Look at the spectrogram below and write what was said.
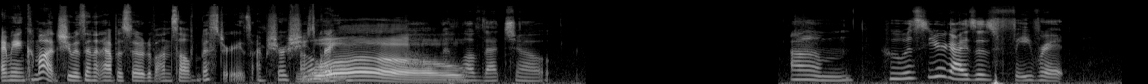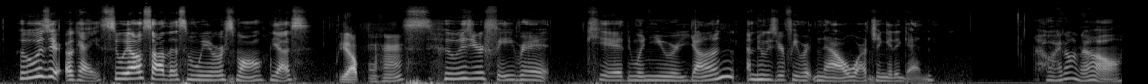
i mean come on she was in an episode of unsolved mysteries i'm sure she's great I love that show. Um, who is your guys' favorite? Who was your okay? So we all saw this when we were small. Yes. Yep. hmm S- Who is your favorite kid when you were young, and who's your favorite now watching it again? oh i don't know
